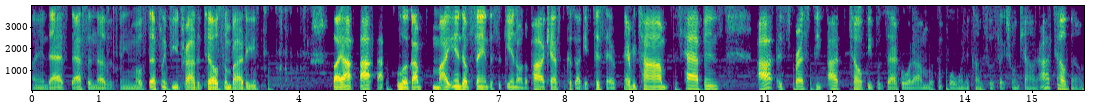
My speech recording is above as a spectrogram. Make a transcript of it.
and that's that's another thing. Most definitely, if you try to tell somebody, like I, I, I look, I might end up saying this again on the podcast because I get pissed every, every time this happens. I express people, I tell people exactly what I'm looking for when it comes to a sexual encounter. I tell them,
